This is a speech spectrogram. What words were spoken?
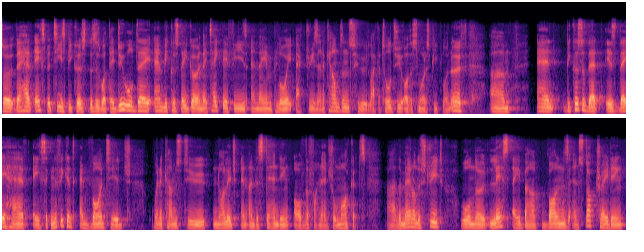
So they have expertise because this is what they do all day, and because they go and they take their fees and they employ actuaries and accountants who, like I told you, are the smartest people on earth. Um, and because of that, is they have a significant advantage when it comes to knowledge and understanding of the financial markets. Uh, the man on the street will know less about bonds and stock trading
